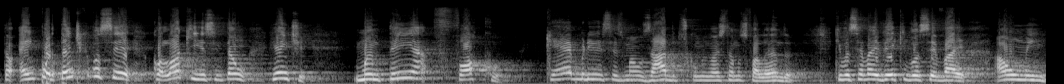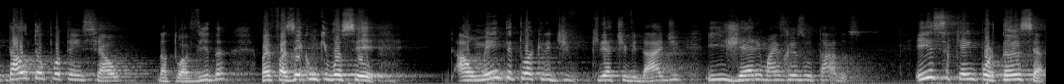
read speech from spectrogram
Então é importante que você coloque isso. Então, gente, mantenha foco, quebre esses maus hábitos, como nós estamos falando, que você vai ver que você vai aumentar o teu potencial da tua vida, vai fazer com que você aumente a tua criatividade e gere mais resultados. Isso que é a importância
